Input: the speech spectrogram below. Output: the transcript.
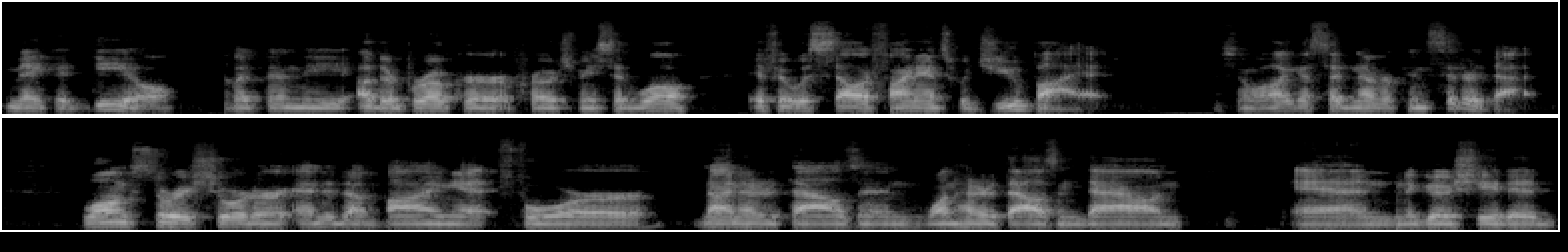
make a deal, but then the other broker approached me and said, Well, if it was seller finance, would you buy it? I said, Well, I guess I'd never considered that. Long story shorter, ended up buying it for 900,000, 100,000 down and negotiated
